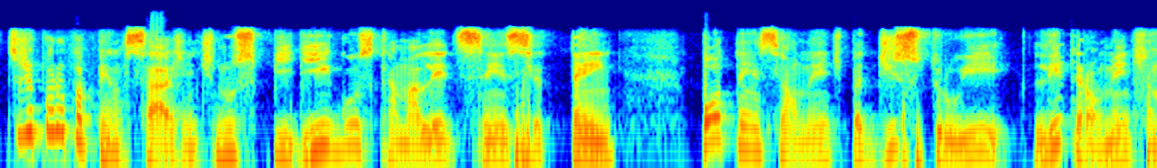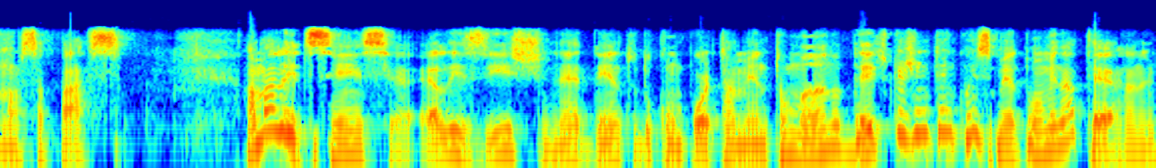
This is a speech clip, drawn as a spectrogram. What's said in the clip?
Você já parou para pensar, gente, nos perigos que a maledicência tem potencialmente para destruir literalmente a nossa paz? A maledicência, ela existe, né, dentro do comportamento humano desde que a gente tem conhecimento do homem na Terra, né?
